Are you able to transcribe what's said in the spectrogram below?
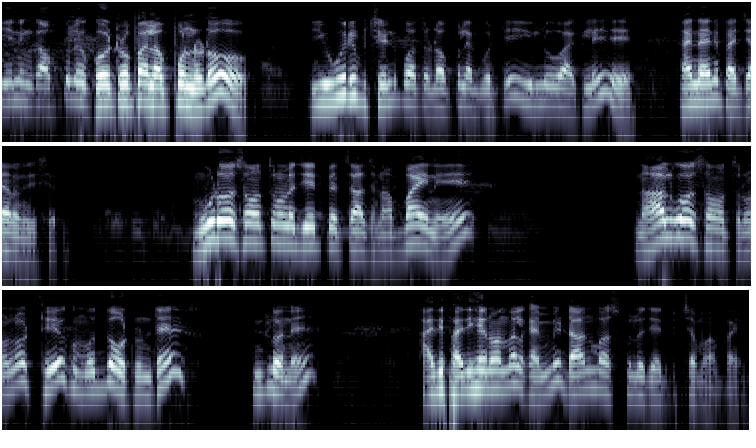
ఈయన ఇంకా అప్పులు కోటి రూపాయలు అప్పు ఉన్నాడు ఈ ఊరి చెల్లిపోతాడు అప్పులు ఎగ్గొట్టి ఇల్లు వాకిలి అని అని ప్రచారం చేశారు. మూడో సంవత్సరంలో చేర్పించాల్సిన అబ్బాయిని నాలుగో సంవత్సరంలో టేకు ముద్ద ఒకటి ఉంటే ఇంట్లోనే అది పదిహేను వందలకి అమ్మి డాన్ బాస్కుల్లో చేర్పించాం మా అబ్బాయిని.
